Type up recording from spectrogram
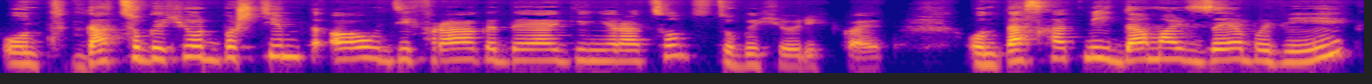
Und dazu gehört bestimmt auch die Frage der Generationszugehörigkeit. Und das hat mich damals sehr bewegt,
